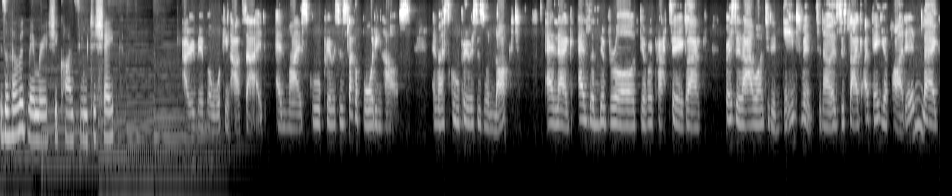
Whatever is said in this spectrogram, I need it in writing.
is a vivid memory she can't seem to shake. I remember walking outside and my school premises, like a boarding house, and my school premises were locked. And like as a liberal, democratic, like person, I wanted engagement, and I was just like, I beg your pardon, like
